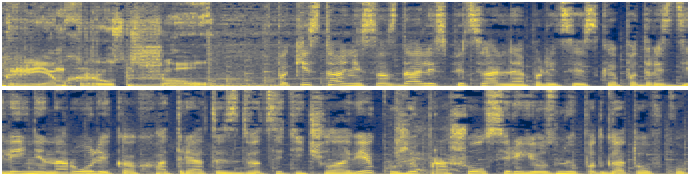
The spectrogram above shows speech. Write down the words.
Крем-хруст-шоу. В Пакистане создали специальное полицейское подразделение на роликах. Отряд из 20 человек уже прошел серьезную подготовку.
